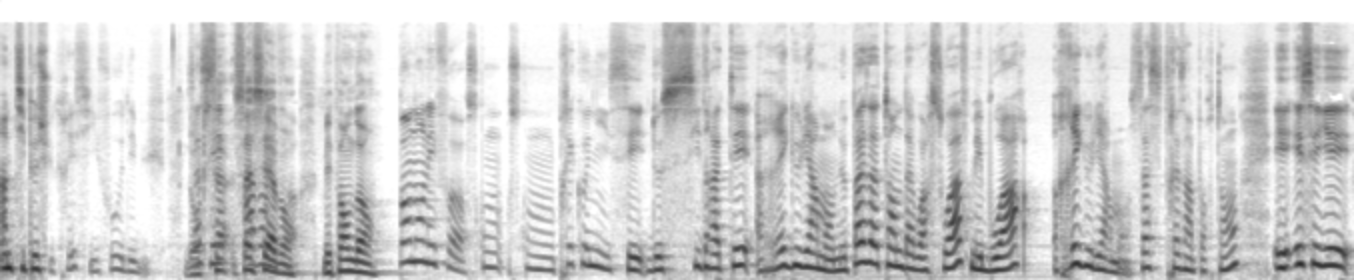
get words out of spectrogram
un petit peu sucrée s'il faut au début. Donc ça, ça c'est avant, mais pendant? Pendant l'effort, ce qu'on préconise, c'est de s'hydrater régulièrement, ne pas attendre d'avoir soif, mais boire régulièrement. Ça, c'est très important. Et essayer,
